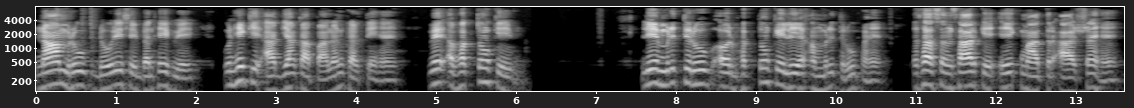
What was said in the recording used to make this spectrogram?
नाम रूप डोरी से बंधे हुए उन्हीं की आज्ञा का पालन करते हैं। वे अभक्तों के लिए मृत्यु रूप और भक्तों के लिए अमृत रूप हैं तथा संसार के एकमात्र आश्रय हैं।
